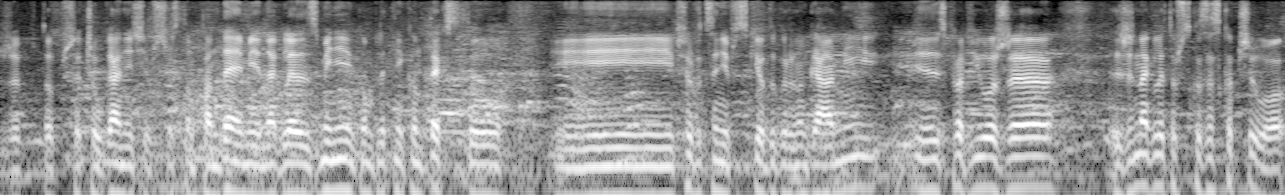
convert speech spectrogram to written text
że to przeczołganie się przez tą pandemię, nagle zmienienie kompletnie kontekstu i przewrócenie wszystkiego do góry nogami y, sprawiło, że, że nagle to wszystko zaskoczyło,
